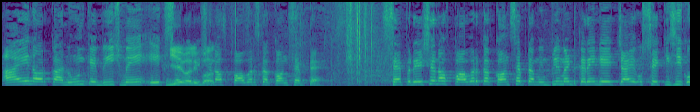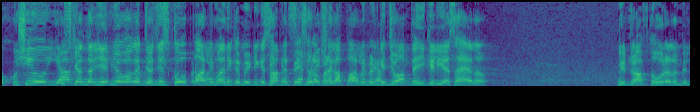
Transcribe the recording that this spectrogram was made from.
آئین اور قانون کے بیچ میں ایک سیپریشن بات۔ آف پاورز کا کانسیپٹ ہے۔ سیپریشن آف پاور کا کانسیپٹ ہم امپلیمنٹ کریں گے چاہے اس سے کسی کو خوشی ہو یا اس کے اندر یہ بھی ہوگا کہ ججز کو۔ پارلیمانی کمیٹی کے سامنے پیش ہونا پڑے گا پارلیمنٹ ہم جواب دہی کے لیے ایسا ہے نا؟ یہ ڈرافٹ تو ہو رہا نا بل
